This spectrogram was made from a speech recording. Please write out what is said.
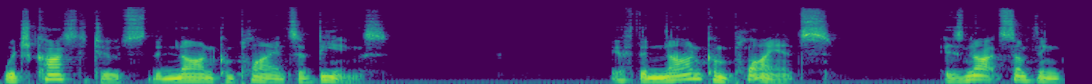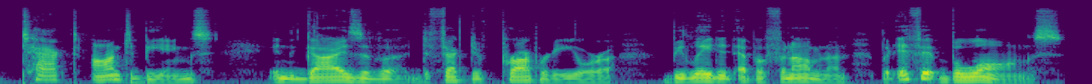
which constitutes the non compliance of beings. If the non compliance is not something tacked onto beings in the guise of a defective property or a belated epiphenomenon, but if it belongs,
